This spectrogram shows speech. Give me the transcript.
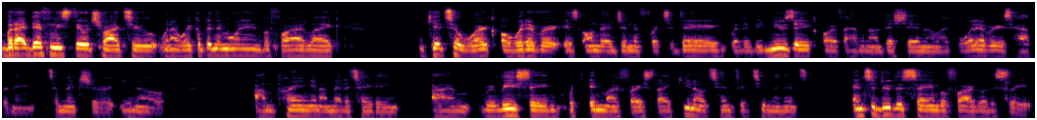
but I definitely still try to when I wake up in the morning before I like get to work or whatever is on the agenda for today, whether it be music or if I have an audition or like whatever is happening to make sure, you know, I'm praying and I'm meditating. I'm releasing within my first like, you know, 10, 15 minutes and to do the same before I go to sleep.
